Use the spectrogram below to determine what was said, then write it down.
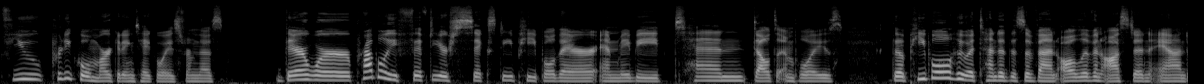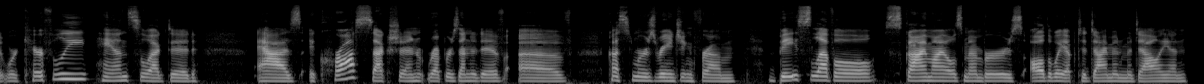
few pretty cool marketing takeaways from this. There were probably 50 or 60 people there, and maybe 10 Delta employees. The people who attended this event all live in Austin and were carefully hand selected as a cross section representative of customers ranging from base level Sky Miles members all the way up to Diamond Medallion.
